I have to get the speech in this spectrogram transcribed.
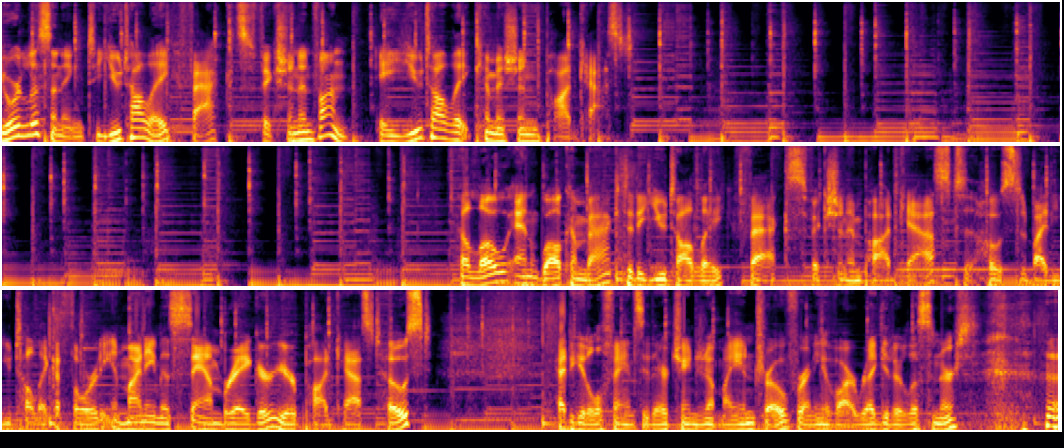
You're listening to Utah Lake Facts, Fiction, and Fun, a Utah Lake Commission podcast. Hello and welcome back to the Utah Lake Facts, Fiction, and Podcast, hosted by the Utah Lake Authority. And my name is Sam Brager, your podcast host. Had to get a little fancy there, changing up my intro for any of our regular listeners.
